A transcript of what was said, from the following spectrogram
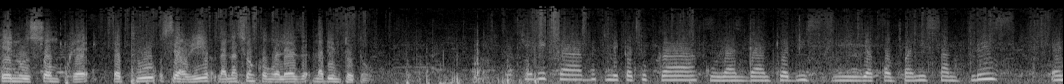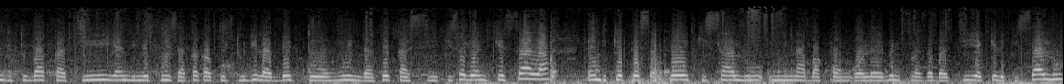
et nous sommes prêts pour servir la nation congolaise Nadine Toto. Yandi kepesa mpe kisalu na bakongole bini mpona za bati yakele kisalu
